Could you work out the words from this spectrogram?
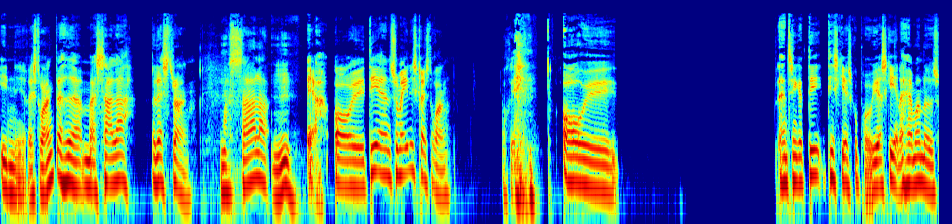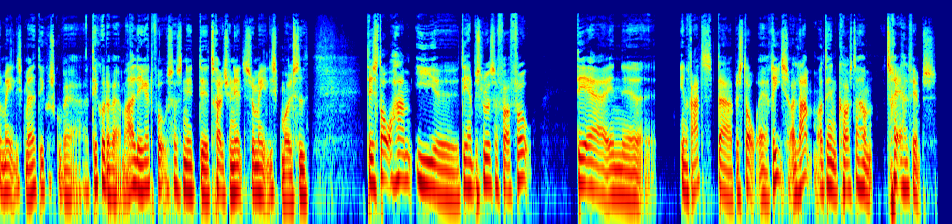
en øh, restaurant, der hedder Masala Restaurant. Masala. Mm. Ja, og øh, det er en somalisk restaurant. Okay. Og øh, han tænker, det, det skal jeg sgu prøve. Jeg skal ind og have mig noget somalisk mad. Det kunne, sgu være, det kunne da være meget lækkert at få, så sådan et øh, traditionelt somalisk måltid. Det står ham i, øh, det han beslutter sig for at få, det er en, øh, en ret, der består af ris og lam, og den koster ham 93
